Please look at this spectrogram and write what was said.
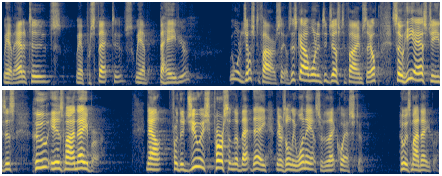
We have attitudes, we have perspectives, we have behavior, We want to justify ourselves. This guy wanted to justify himself. So he asked Jesus, Who is my neighbor? Now, for the Jewish person of that day, there's only one answer to that question Who is my neighbor?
